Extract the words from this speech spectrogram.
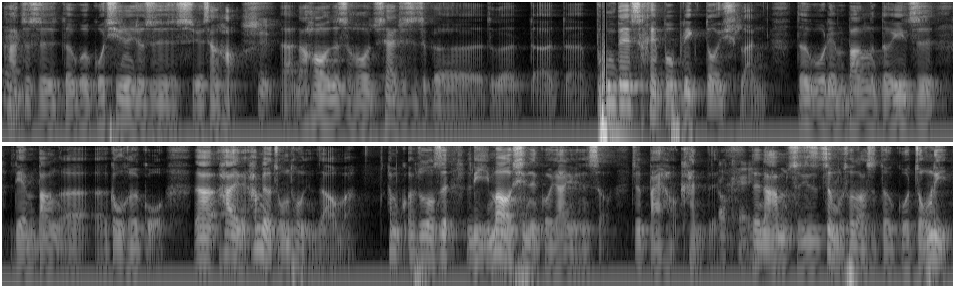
啊，这是德国国庆日，就是十月三号。是啊，然后那时候现在就是这个这个呃的 Bundesrepublik Deutschland 德国联邦德意志联邦呃呃共和国。那他他没有总统，你知道吗？他们关注的是礼貌性的国家元首。就摆好看的，OK，对，那他们实际是政府首脑是德国总理，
